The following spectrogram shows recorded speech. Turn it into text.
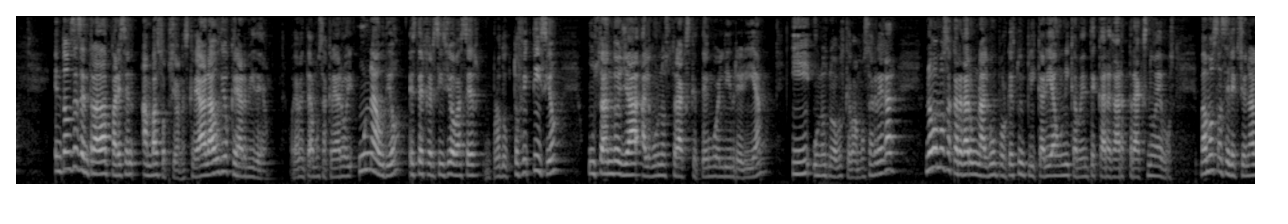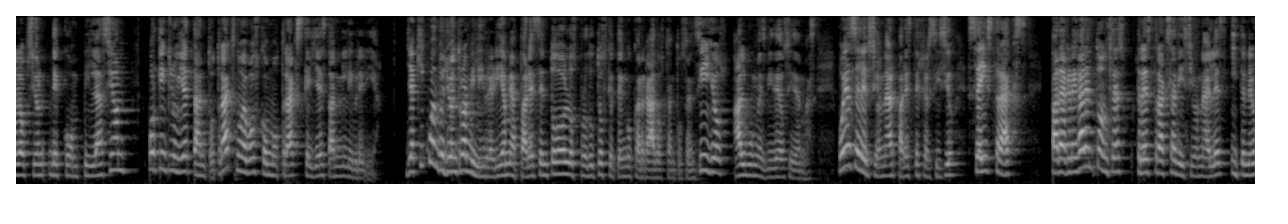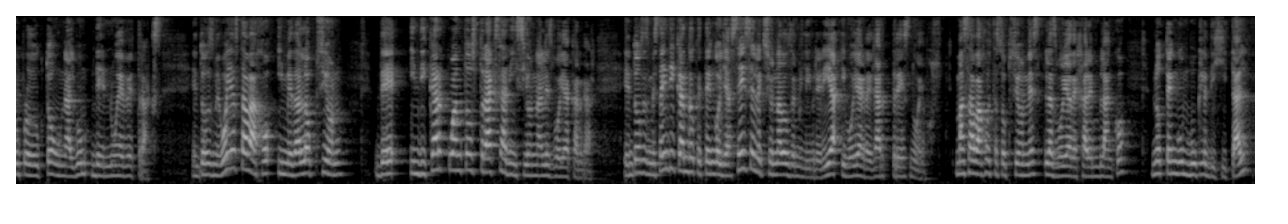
Entonces de entrada aparecen ambas opciones, crear audio, crear video. Obviamente vamos a crear hoy un audio. Este ejercicio va a ser un producto ficticio usando ya algunos tracks que tengo en librería y unos nuevos que vamos a agregar. No vamos a cargar un álbum porque esto implicaría únicamente cargar tracks nuevos. Vamos a seleccionar la opción de compilación porque incluye tanto tracks nuevos como tracks que ya están en librería. Y aquí cuando yo entro a mi librería me aparecen todos los productos que tengo cargados, tanto sencillos, álbumes, videos y demás. Voy a seleccionar para este ejercicio seis tracks para agregar entonces tres tracks adicionales y tener un producto, un álbum de nueve tracks. Entonces me voy hasta abajo y me da la opción de indicar cuántos tracks adicionales voy a cargar. Entonces me está indicando que tengo ya seis seleccionados de mi librería y voy a agregar tres nuevos. Más abajo estas opciones las voy a dejar en blanco. No tengo un bucle digital.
